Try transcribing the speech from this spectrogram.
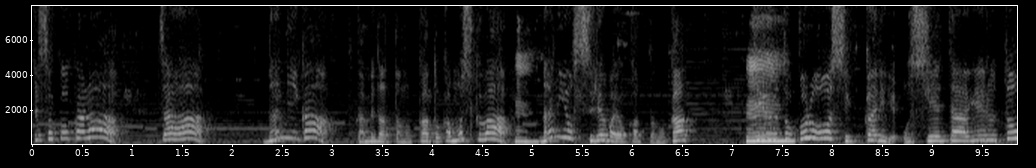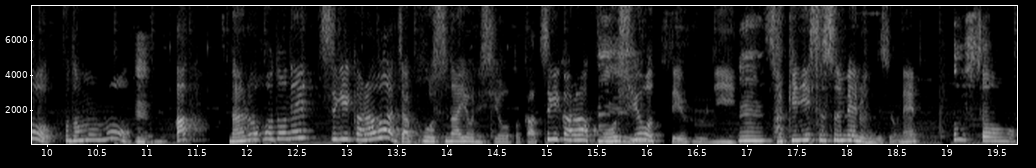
でそこからじゃあ何がダメだったのかとかもしくはうん。何をすればよかったのかっっていうところをしっかり教えてあげると、子供もうん。あなるほどね次からはじゃあこうしないようにしようとか次からはこうしようっていう風にうん。先に進めるんですよね。そうそ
